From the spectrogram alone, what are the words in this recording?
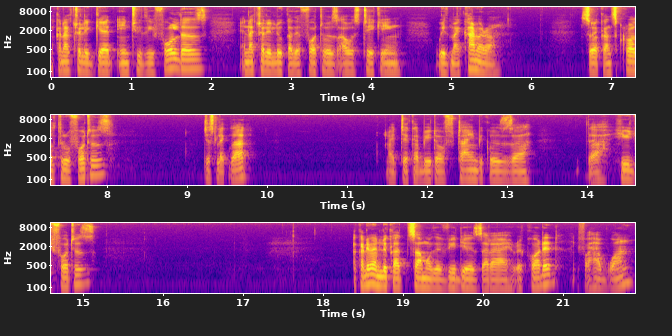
I can actually get into the folders and actually look at the photos I was taking with my camera. So I can scroll through photos just like that. Might take a bit of time because uh, huge photos. I can even look at some of the videos that I recorded if I have one.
